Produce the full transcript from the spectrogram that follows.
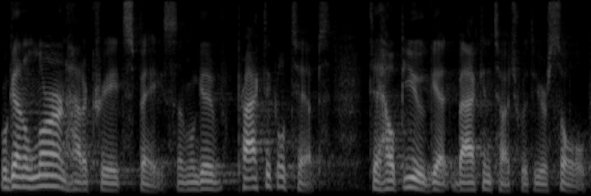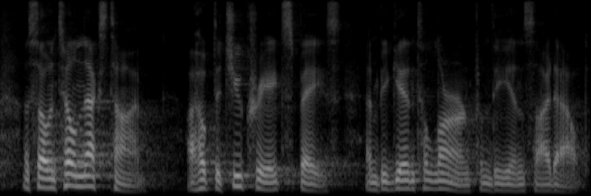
We're going to learn how to create space, and we'll give practical tips to help you get back in touch with your soul. And so until next time, I hope that you create space and begin to learn from the inside out.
